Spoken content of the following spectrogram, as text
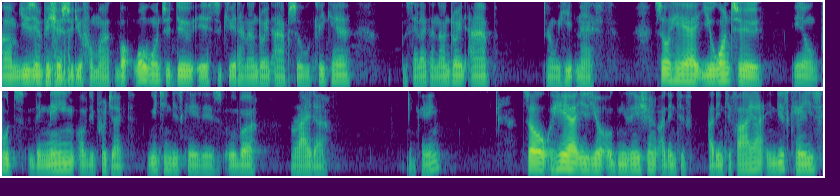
um, using Visual Studio for Mac. But what we want to do is to create an Android app. So we'll click here, we select an Android app and we hit next. So here you want to you know put the name of the project which in this case is Uber Rider. Okay? So here is your organization identif identifier. In this case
